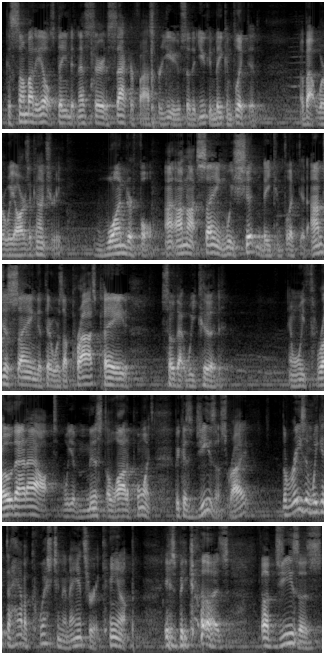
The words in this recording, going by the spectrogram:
Because somebody else deemed it necessary to sacrifice for you so that you can be conflicted about where we are as a country. Wonderful. I'm not saying we shouldn't be conflicted. I'm just saying that there was a price paid so that we could. And when we throw that out, we have missed a lot of points. Because Jesus, right? The reason we get to have a question and answer at camp is because of Jesus.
